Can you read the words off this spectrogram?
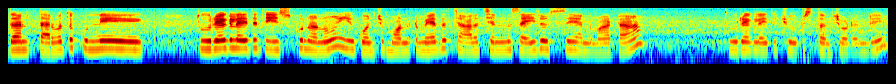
దాని తర్వాత కొన్ని తూరేగులు అయితే తీసుకున్నాను. ఇవి కొంచెం మొన్నటి మీద చాలా చిన్న సైజు వస్తాయి అన్నమాట. తూరేగులు అయితే చూపిస్తాను చూడండి.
